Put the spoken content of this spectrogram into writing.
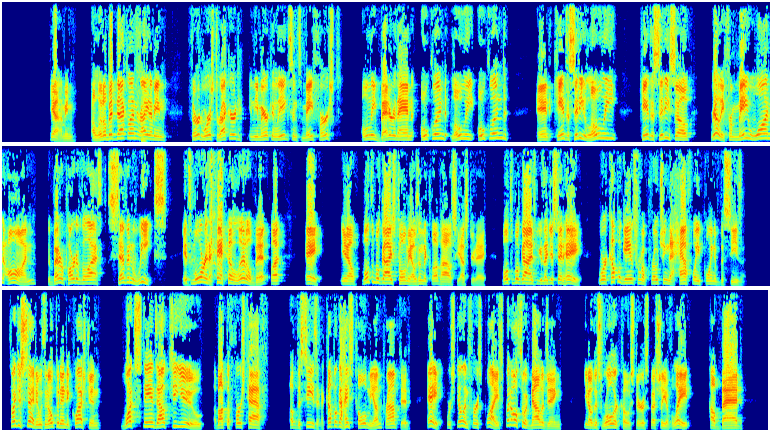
Yeah, I mean, a little bit, Declan, right? I mean, third worst record in the American League since May 1st. Only better than Oakland, lowly Oakland, and Kansas City, lowly Kansas City. So, really, from May 1 on, the better part of the last seven weeks, it's more than a little bit. But hey, you know, multiple guys told me I was in the clubhouse yesterday. Multiple guys, because I just said, hey, we're a couple games from approaching the halfway point of the season. So I just said it was an open ended question. What stands out to you about the first half of the season? A couple guys told me unprompted, hey, we're still in first place, but also acknowledging, you know, this roller coaster, especially of late, how bad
